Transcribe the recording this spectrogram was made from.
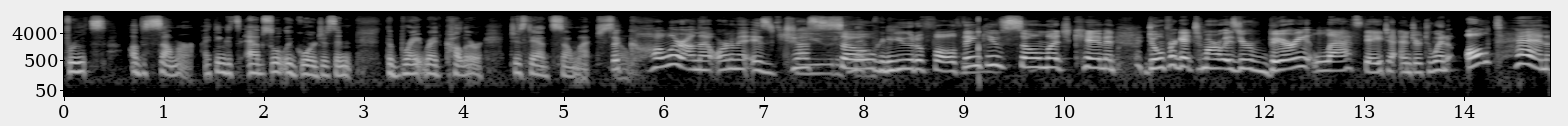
fruits of summer. I think it's absolutely gorgeous, and the bright red color just adds so much. The color on that ornament is just Isn't so beautiful. Thank you so much, Kym. And don't forget, tomorrow is your very last day to enter to win all 10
